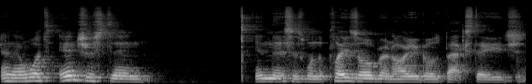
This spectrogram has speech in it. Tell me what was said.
And then what's interesting in this is when the play's over and Arya goes backstage,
